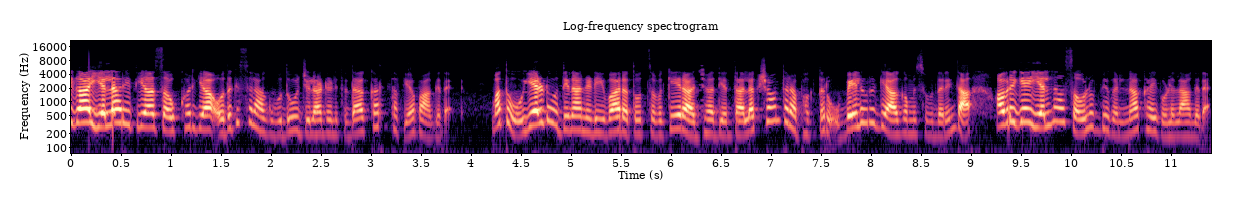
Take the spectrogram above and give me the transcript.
ಈಗ ಎಲ್ಲಾ ರೀತಿಯ ಸೌಕರ್ಯ ಒದಗಿಸಲಾಗುವುದು, ಜಿಲ್ಲಾಡಳಿತದ ಕರ್ತವ್ಯವಾಗಿದೆ. ಮತ್ತು ಎರಡು ದಿನ ನಡೆಯುವ ರಥೋತ್ಸವಕ್ಕೆ ರಾಜ್ಯಾದ್ಯಂತ ಲಕ್ಷಾಂತರ ಭಕ್ತರು ಬೇಲೂರಿಗೆ ಆಗಮಿಸುವುದರಿಂದ ಅವರಿಗೆ ಎಲ್ಲಾ ಸೌಲಭ್ಯಗಳನ್ನು ಕೈಗೊಳ್ಳಲಾಗಿದೆ.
